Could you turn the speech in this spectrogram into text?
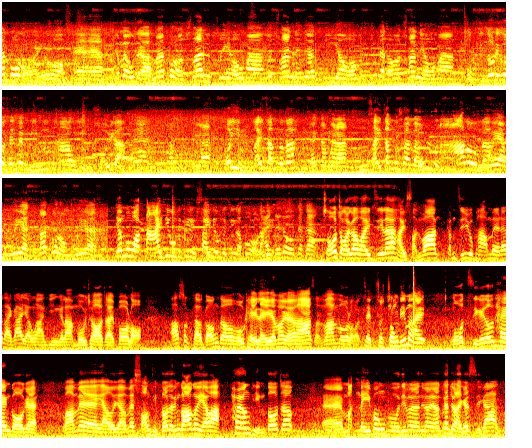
灣菠蘿嚟嘅咯喎，係啊係啊，有咩好食啊神？灣菠蘿新最好嘛，個新你一啲又好，跌得好，新又好嘛。我見到你嗰個寫咩免泡鹽水㗎，係啊，係啊，可以唔使浸嘅咩？唔使浸㗎啦。唔使浸嘅佢係咪好乸咯咁樣？唔會啊，唔會啊，神灣菠蘿唔會㗎，有冇話大啲好食啲定細啲好食啲㗎菠蘿呢啲？大隻都好得㗎。所在嘅位置咧係神灣，咁只要拍咩咧，大家有眼見㗎啦，冇錯就係菠蘿。阿叔就講到好企理咁樣樣嚇，神灣菠蘿，即係重重點係我自己都聽過嘅，話咩又又咩爽甜多汁，點講嗰嘢話香甜多汁，誒、蜜味豐富點樣樣點樣樣，跟住嚟嘅時間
